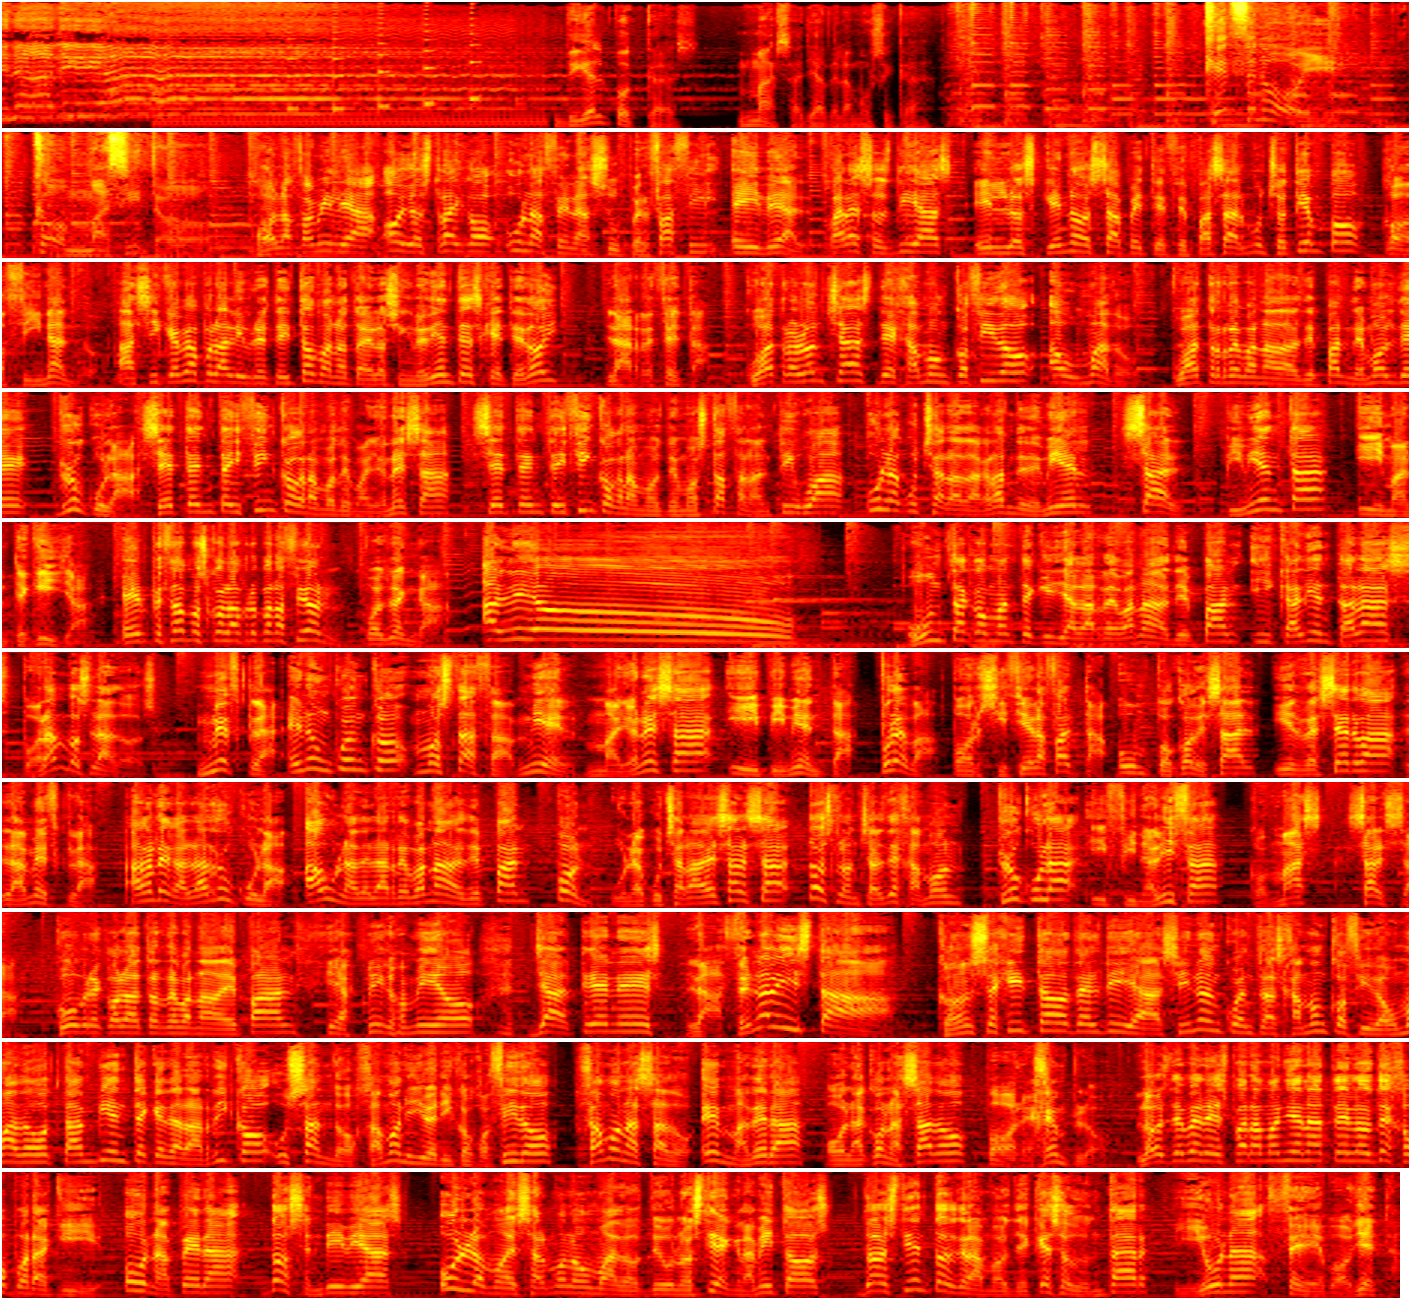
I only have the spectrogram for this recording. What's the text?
Cadena Dial. Día el podcast, más allá de la música. ¿Qué cenó hoy? Con Masito. Hola familia, hoy os traigo una cena súper fácil e ideal para esos días en los que no os apetece pasar mucho tiempo cocinando. Así que ve a por la libreta y toma nota de los ingredientes que te doy la receta. 4 lonchas de jamón cocido ahumado, 4 rebanadas de pan de molde, rúcula, 75 gramos de mayonesa, 75 gramos de mostaza la antigua, una cucharada grande de miel, sal, pimienta y mantequilla. ¿Empezamos con la preparación? Pues venga, ¡al lío! Unta con mantequilla las rebanadas de pan y caliéntalas por ambos lados. Mezcla en un cuenco mostaza, miel, mayonesa y pimienta. Prueba por si hiciera falta un poco de sal y reserva la mezcla. Agrega la rúcula a una de las rebanadas de pan, pon una cucharada de salsa, dos lonchas de jamón, rúcula y finaliza con más salsa. Cubre con la otra rebanada de pan y amigo mío, ya tienes la cena lista. Consejito del día, si no encuentras jamón cocido ahumado, también te quedará rico usando jamón ibérico cocido, jamón asado en madera o lacón asado, por ejemplo. Los deberes para mañana te los dejo por aquí. Una pera, dos endivias, un lomo de salmón ahumado de unos 100 gramitos, 200 gramos de queso de untar y una cebolleta.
